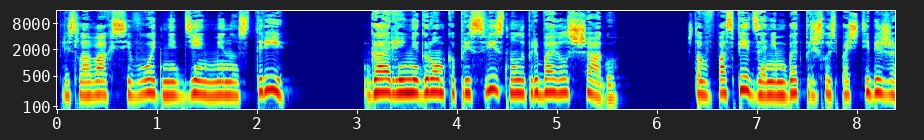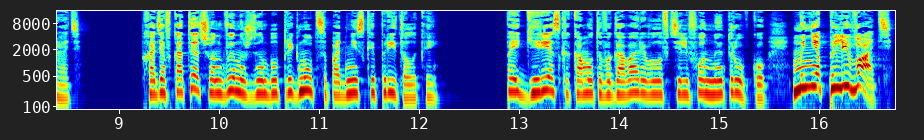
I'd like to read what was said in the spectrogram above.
При словах «сегодня день минус три» Гарри негромко присвистнул и прибавил шагу. Чтобы поспеть за ним, Бет пришлось почти бежать. Входя в коттедж, он вынужден был пригнуться под низкой притолокой. Пегги резко кому-то выговаривала в телефонную трубку. «Мне плевать!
